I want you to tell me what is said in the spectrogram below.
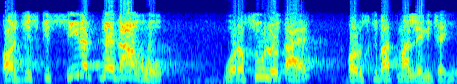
اور جس کی سیرت بے داغ ہو، وہ رسول ہوتا ہے اور اس کی بات مان لینی چاہیے۔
